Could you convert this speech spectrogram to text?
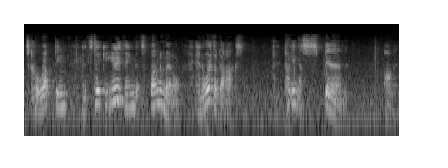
it's corrupting, and it's taking anything that's fundamental and orthodox and putting a spin on it.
